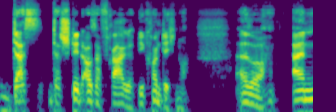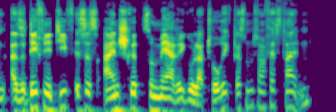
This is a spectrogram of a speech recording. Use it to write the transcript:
Das, das steht außer Frage. Wie konnte ich nur? Also, ein, also definitiv ist es ein Schritt zu mehr Regulatorik, das müssen wir festhalten.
